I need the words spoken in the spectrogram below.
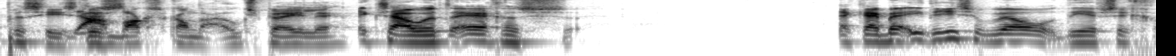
Precies. Ja, dus Max kan daar ook spelen. ik zou het ergens... Kijk, bij Idris ook wel, die heeft zich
